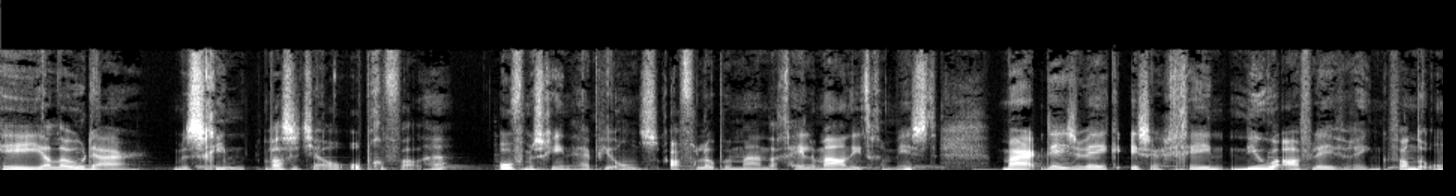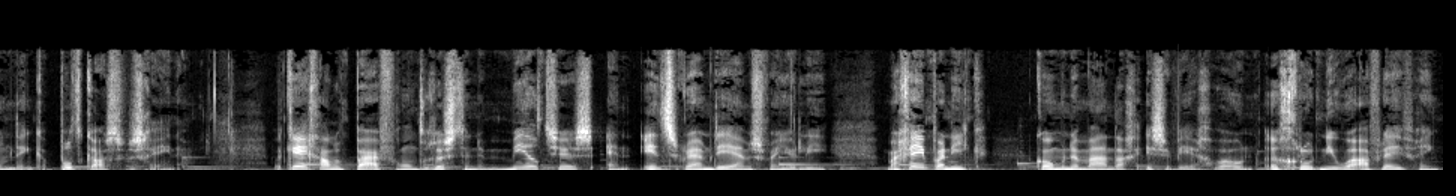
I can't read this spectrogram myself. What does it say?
Hey, hallo daar. Misschien was het je al opgevallen, of misschien heb je ons afgelopen maandag helemaal niet gemist. Maar deze week is er geen nieuwe aflevering van de Omdenken podcast verschenen. We kregen al een paar verontrustende mailtjes en Instagram DM's van jullie. Maar geen paniek, komende maandag is er weer gewoon een gloednieuwe aflevering.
